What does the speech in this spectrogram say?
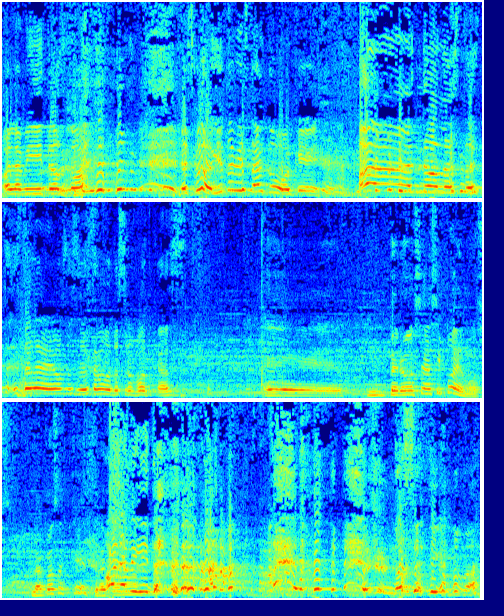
Hola amiguitos, ¿cómo- es como, yo también estaba como que... Ah, no, no, esto, esto- no debemos hacer esto como nuestro podcast. eh, pero, o sea, sí podemos. La cosa es que... tratamos- Hola amiguitos. No se diga más.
